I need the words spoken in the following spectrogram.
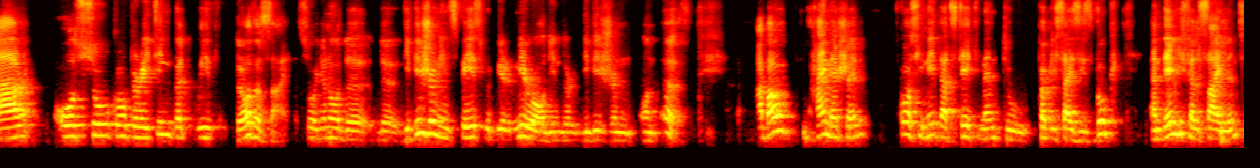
are also cooperating, but with the other side. So, you know, the, the division in space would be mirrored in the division on Earth. About Haim Eshed, of course, he made that statement to publicize his book, and then he fell silent.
